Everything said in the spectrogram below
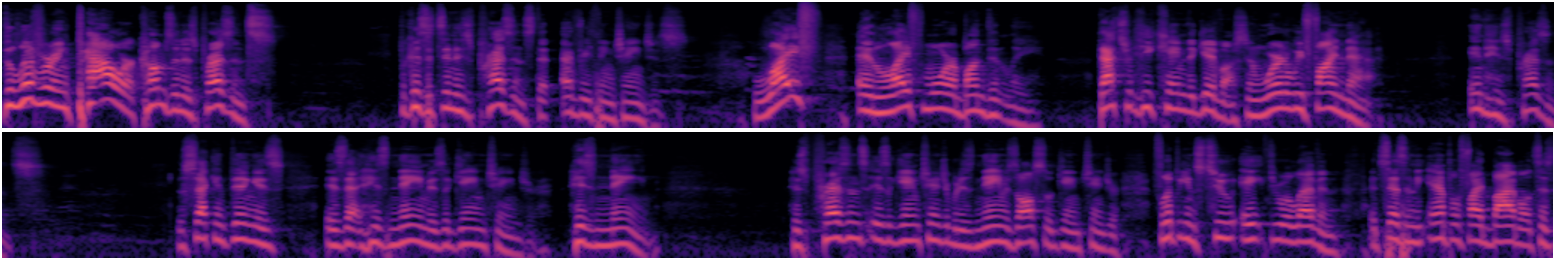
Delivering power comes in his presence because it's in his presence that everything changes. Life and life more abundantly. That's what he came to give us. And where do we find that? In his presence. The second thing is, is that his name is a game changer. His name. His presence is a game changer, but his name is also a game changer. Philippians 2 8 through 11, it says in the Amplified Bible, it says,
